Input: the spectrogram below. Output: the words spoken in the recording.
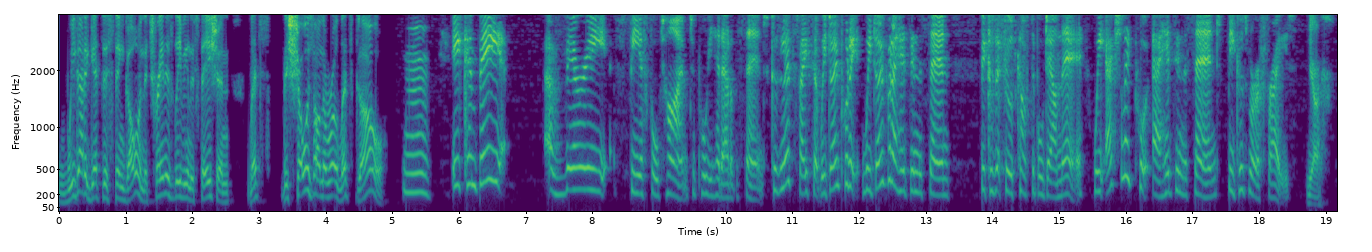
we got to get this thing going. The train is leaving the station. Let's, the show is on the road. Let's go. Mm. It can be a very fearful time to pull your head out of the sand. Because let's face it, we don't put it, we don't put our heads in the sand because it feels comfortable down there. We actually put our heads in the sand because we're afraid. Yes.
